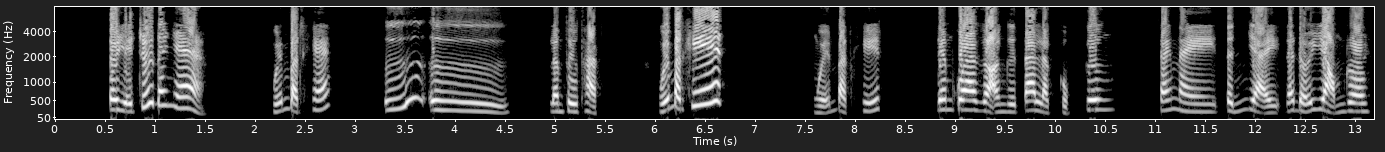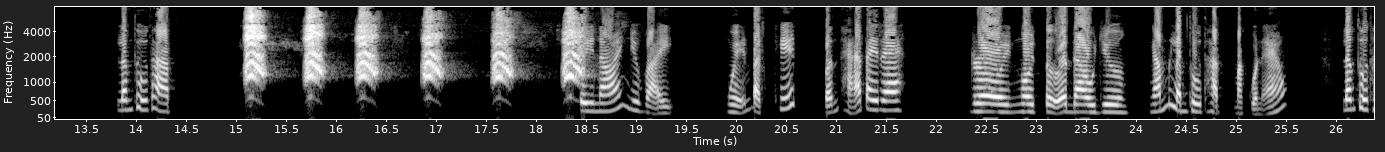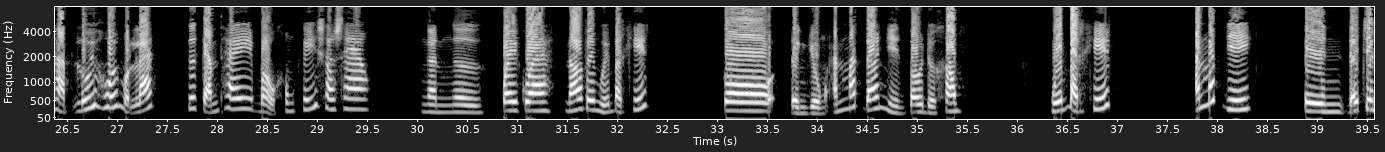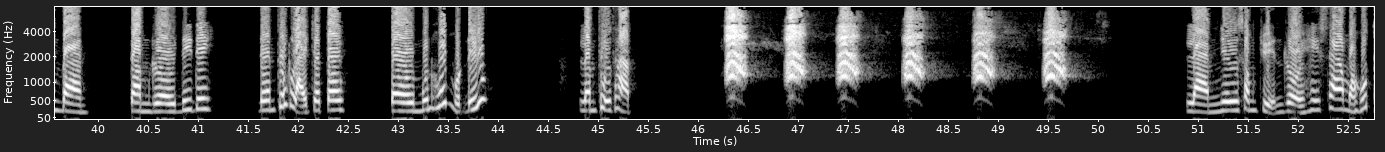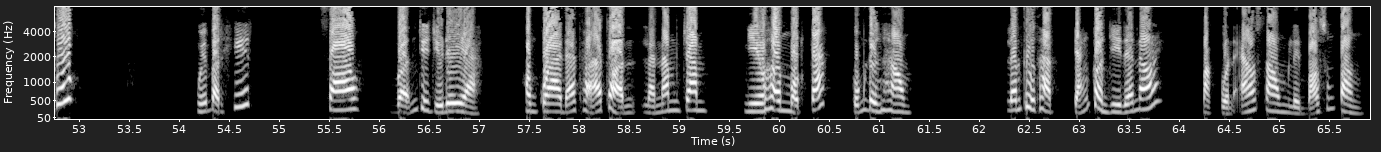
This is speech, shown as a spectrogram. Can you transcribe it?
tôi dậy trước đó nha. Nguyễn bạch khác ứ ừ, ừ. Lâm thu thạch. Nguyễn bạch khiết. Nguyễn bạch khiết đêm qua gọi người ta là cục cưng. Sáng nay tỉnh dậy đã đổi giọng rồi. Lâm thu thạch tuy nói như vậy, nguyễn bạch khiết vẫn thả tay ra, rồi ngồi tựa đầu giường, ngắm lâm thu thạch mặc quần áo. Lâm thu thạch lúi húi một lát, cứ cảm thấy bầu không khí sao sao, ngần ngừ quay qua nói với nguyễn bạch khiết, cô đừng dùng ánh mắt đó nhìn tôi được không? Nguyễn bạch khiết, ánh mắt gì? Tiền để trên bàn. Cầm rồi đi đi. Đem thuốc lại cho tôi. Tôi muốn hút một điếu. Lâm thu thạch. Làm như xong chuyện rồi hay sao mà hút thuốc? Nguyễn bạch khiết. Sao? Vẫn chưa chịu đi à? Hôm qua đã thỏa thuận là năm trăm. Nhiều hơn một cắt, cũng đừng hòng. Lâm thu thạch chẳng còn gì để nói. Mặc quần áo xong liền bỏ xuống tầng.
